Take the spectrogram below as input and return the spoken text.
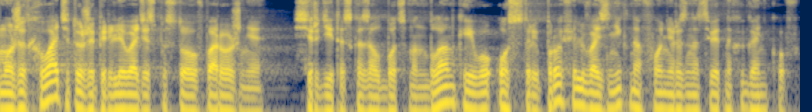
может, хватит уже переливать из пустого в порожнее?» — сердито сказал боцман Бланк, и его острый профиль возник на фоне разноцветных огоньков.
